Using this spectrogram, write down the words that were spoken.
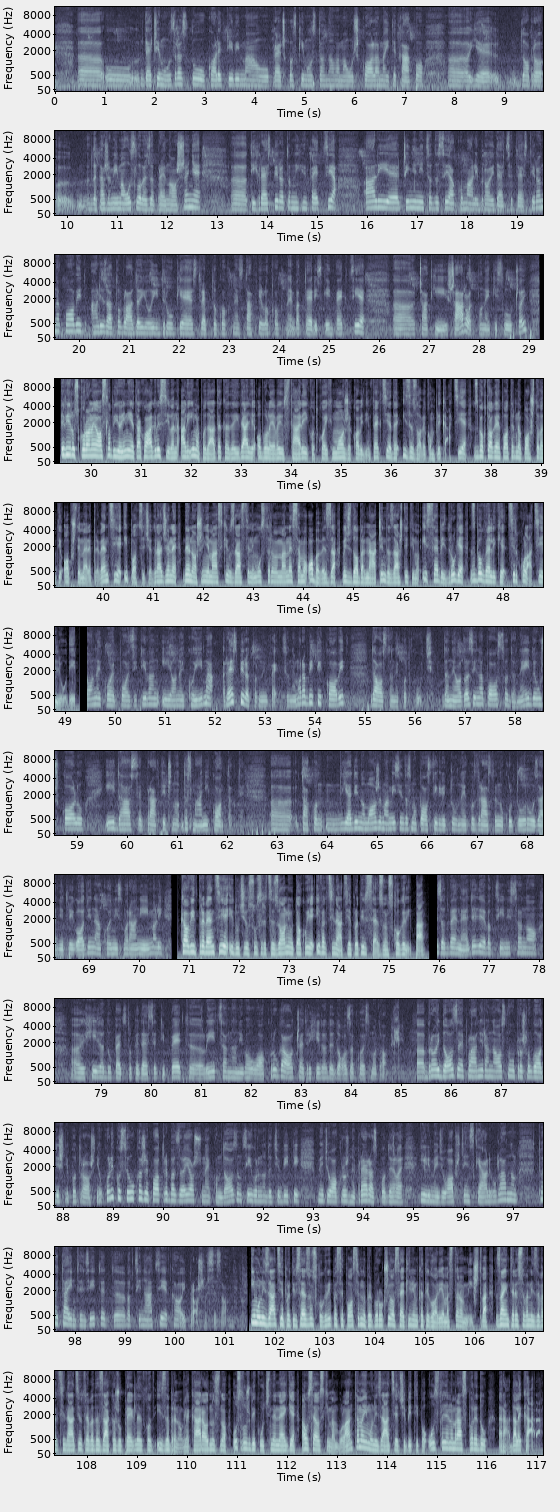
u dečijem uzrastu, u kolektivima, u prečkolskim ustanovama, u školama i tekako e, je dobro, da kažem, ima uslove za prenošenje tih respiratornih infekcija, ali je činjenica da se jako mali broj dece testira na COVID, ali zato vladaju i druge streptokokne, stafilokokne, bakterijske infekcije, čak i šarlak po neki slučaj. Virus korona je oslabio i nije tako agresivan, ali ima podataka da i dalje obolevaju stariji kod kojih može COVID infekcija da izazove komplikacije. Zbog toga je potrebno poštovati opšte mere prevencije i podsjeća građane da je nošenje maske u zdravstvenim ustanovama ne samo obaveza, već dobar način da zaštitimo i sebe i druge zbog velike cirkulacije ljudi. Onaj ko je pozitivan i onaj ko ima respiratornu infekciju, ne mora biti COVID, da ostane kod kuće, da ne odlazi na posao, da ne ide u školu i da se praktično, da smanji kontakte. E, tako jedino možemo, a mislim da smo postigli tu neku zdravstvenu kulturu u zadnje tri godine, a koje nismo ranije imali. Kao vid prevencije, idući u susret sezoni, u toku je i vakcinacija protiv sezonskog gripa. Za dve nedelje je vakcinisano 1555 e, lica na nivou okruga od 4000 doza koje smo dobili. Broj doza je planiran na osnovu prošlogodišnje potrošnje. Ukoliko se ukaže potreba za još nekom dozom, sigurno da će biti međuokružne preraspodele ili međuopštinske, ali uglavnom to je taj intenzitet e, vakcinacije kao i prošle sezone. Imunizacija protiv sezonskog gripa se posebno preporučuje osetljivim kategorijama stanovništva. Zainteresovani za vakcinaciju treba da zakažu pregled kod izabranog lekara, odnosno u službi kućne nege, a u seoskim ambulantama imunizacija će biti po ustaljenom rasporedu rada lekara.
